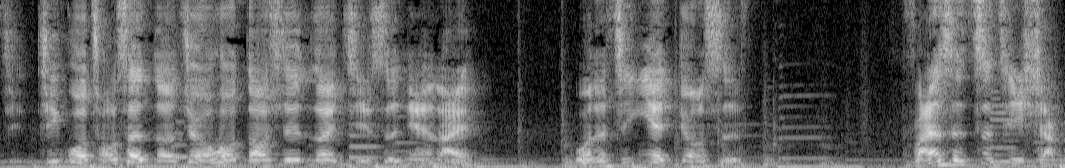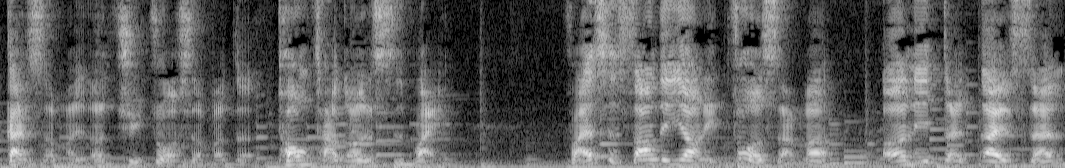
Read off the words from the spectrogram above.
经经过重生得救后到现在几十年来，我的经验就是，凡是自己想干什么而去做什么的，通常都是失败。凡是上帝要你做什么，而你等待神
